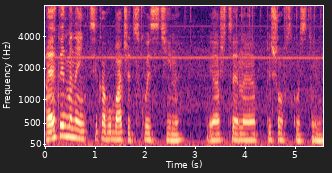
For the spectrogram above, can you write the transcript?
А як він мене цікаво бачить сквозь стіни? Я ж це не пішов сквозь стіни.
